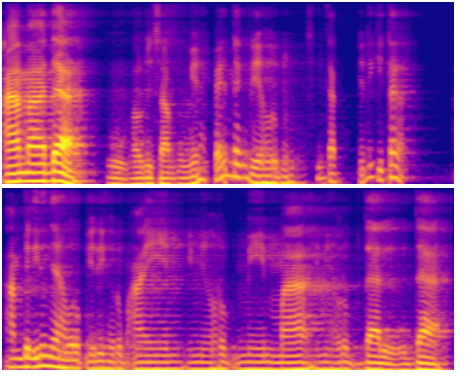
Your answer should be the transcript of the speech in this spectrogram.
Amada. Uh, kalau disambung ya, pendek dia hurufnya, singkat. Jadi kita ambil ininya huruf ini huruf ain, ini huruf mimah, ini huruf dal, da.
